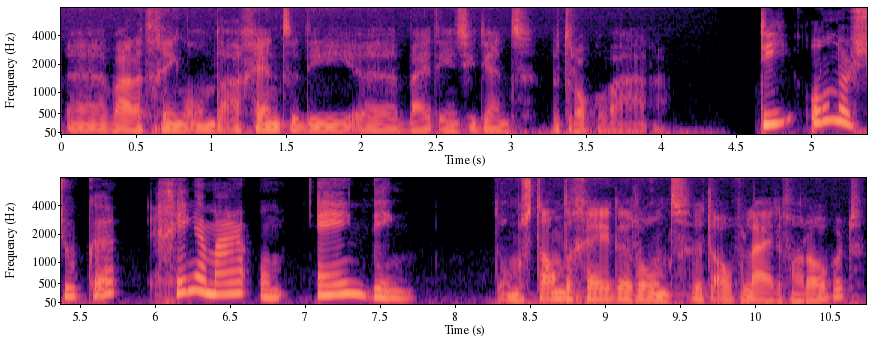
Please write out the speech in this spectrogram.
eh, waar het ging om de agenten die eh, bij het incident betrokken waren. Die onderzoeken gingen maar om één ding. De omstandigheden rond het overlijden van Robert.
